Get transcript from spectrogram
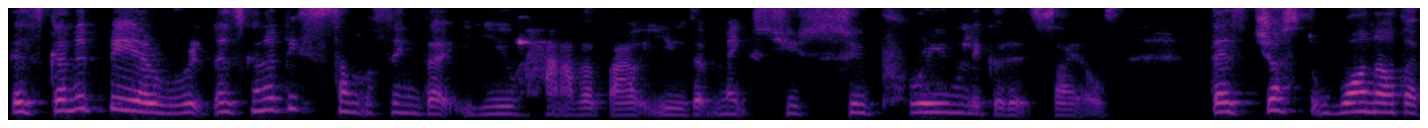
there's going to be a there's going to be something that you have about you that makes you supremely good at sales there's just one other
